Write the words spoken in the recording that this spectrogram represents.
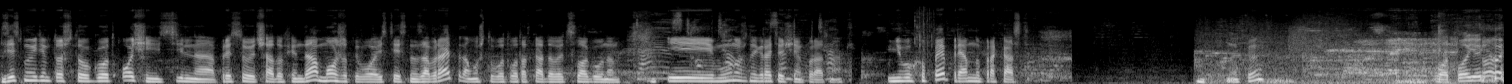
Здесь мы видим то, что Год очень сильно прессует Shadow Финда, может его, естественно, забрать, потому что вот-вот откадывает с Лагуном. И ему нужно играть очень аккуратно. У него ХП прям на прокаст. Ну-ка. Вот, ой-ой-ой,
